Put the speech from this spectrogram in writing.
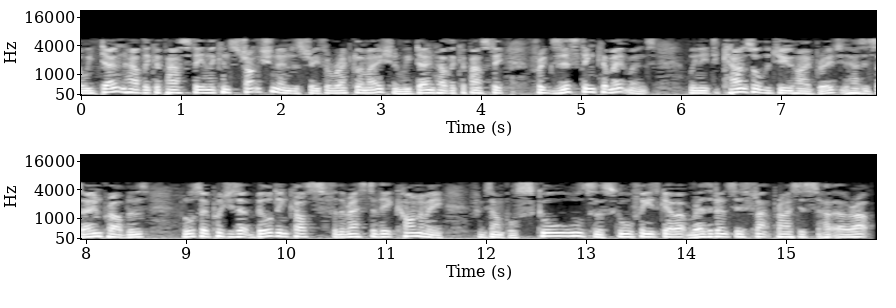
we don't have the capacity in the construction industry for reclamation. We don't have the capacity for existing commitments. We need to cancel the Zhuhai Bridge it has its own problems, but also pushes up building costs for the rest of the economy. For example, schools, the school fees go up, residences, flat prices are up,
